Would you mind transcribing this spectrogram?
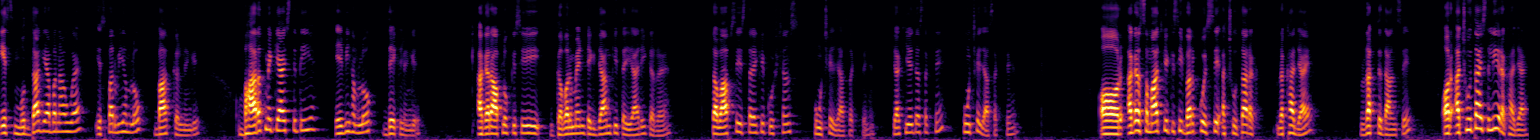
इस मुद्दा क्या बना हुआ है, इस पर भी हम लोग बात कर लेंगे। भारत में क्या स्थिति है, ये भी हम लोग देख लेंगे। अगर आप लोग किसी गवर्नमेंट एग्ज़ाम की तैयारी कर रहे हैं, तब आपसे इस तरह के क्वेश्चंस पूछे जा सकते हैं। क्या किए जा सकते हैं? पूछे जा सकते हैं। और अगर समाज के किसी वर्ग को इससे अछूता रख, रखा जाए, रक्तदान से, और अछूता इसलिए रखा जाए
